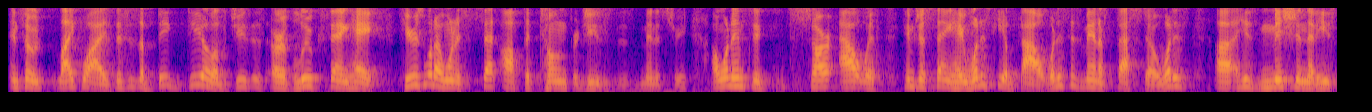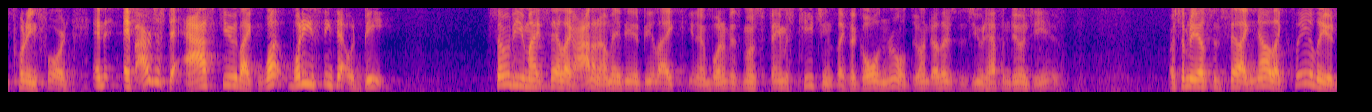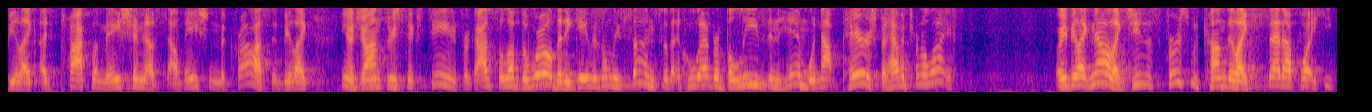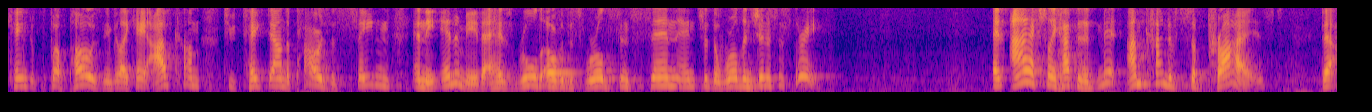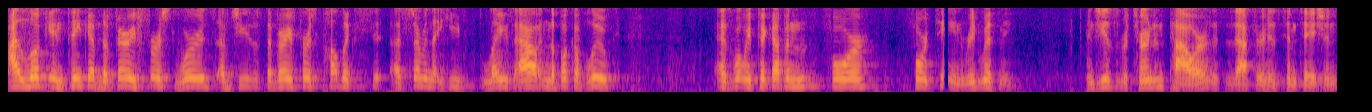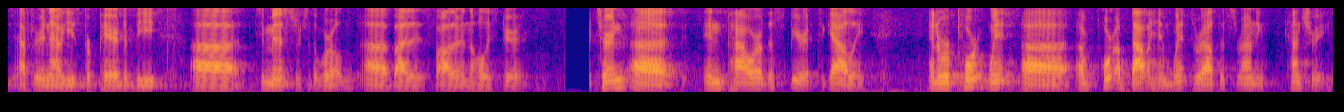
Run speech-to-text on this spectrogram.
And so, likewise, this is a big deal of Jesus or of Luke saying, "Hey, here's what I want to set off the tone for Jesus' ministry. I want him to start out with him just saying, "Hey, what is he about? What is his manifesto? What is uh, his mission that he's putting forward?" And if I were just to ask you, like, what what do you think that would be? Some of you might say, like, I don't know, maybe it would be like, you know, one of his most famous teachings, like the Golden Rule: do unto others as you would have them do unto you. Or somebody else would say, like, no, like clearly it would be like a proclamation of salvation, the cross. It'd be like, you know, John 3.16, for God so loved the world that he gave his only son so that whoever believes in him would not perish but have eternal life. Or you'd be like, no, like Jesus first would come to like set up what he came to propose. And he'd be like, hey, I've come to take down the powers of Satan and the enemy that has ruled over this world since sin entered the world in Genesis 3. And I actually have to admit, I'm kind of surprised that I look and think of the very first words of Jesus, the very first public uh, sermon that he lays out in the book of Luke, as what we pick up in 4:14. Read with me. And Jesus returned in power. This is after his temptation, after now he's prepared to be uh, to minister to the world uh, by his Father and the Holy Spirit. returned uh, in power of the Spirit to Galilee. And a report, went, uh, a report about him went throughout the surrounding country.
